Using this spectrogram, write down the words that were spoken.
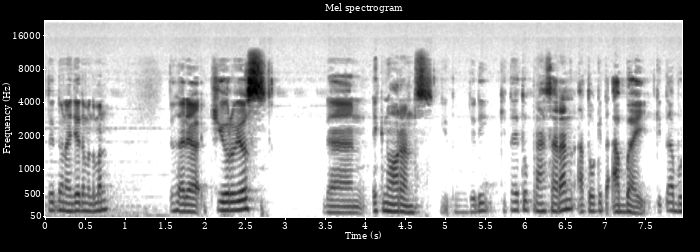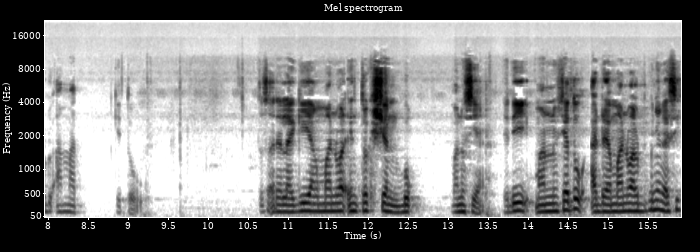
stay tune aja teman-teman. Terus ada curious dan ignorance gitu. Jadi kita itu penasaran atau kita abai kita bodoh amat gitu. Terus ada lagi yang manual instruction book manusia. Jadi manusia tuh ada manual bukunya nggak sih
